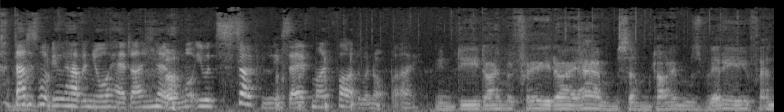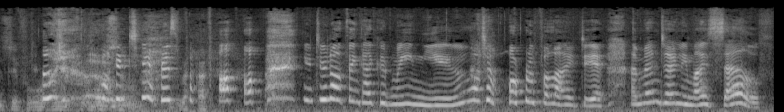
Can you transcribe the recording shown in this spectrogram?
that is what you have in your head, I know, and what you would certainly say if my father were not by. Indeed, I'm afraid I am sometimes very fanciful. Oh, and my troublesome. dearest Papa, you do not think I could mean you? What a horrible idea. I meant only myself.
